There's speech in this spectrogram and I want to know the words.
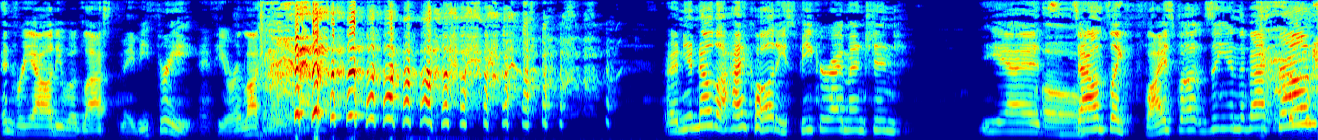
in reality would last maybe three if you were lucky. and you know the high quality speaker I mentioned? Yeah, it Oh. sounds like flies buzzing in the background.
